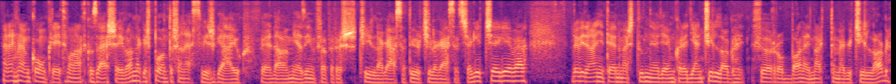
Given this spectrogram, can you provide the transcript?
Ennek nagyon konkrét vonatkozásai vannak, és pontosan ezt vizsgáljuk. Például mi az infravörös csillagászat, űrcsillagászat segítségével. Röviden annyit érdemes tudni, hogy amikor egy ilyen csillag fölrobban, egy nagy tömegű csillag,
